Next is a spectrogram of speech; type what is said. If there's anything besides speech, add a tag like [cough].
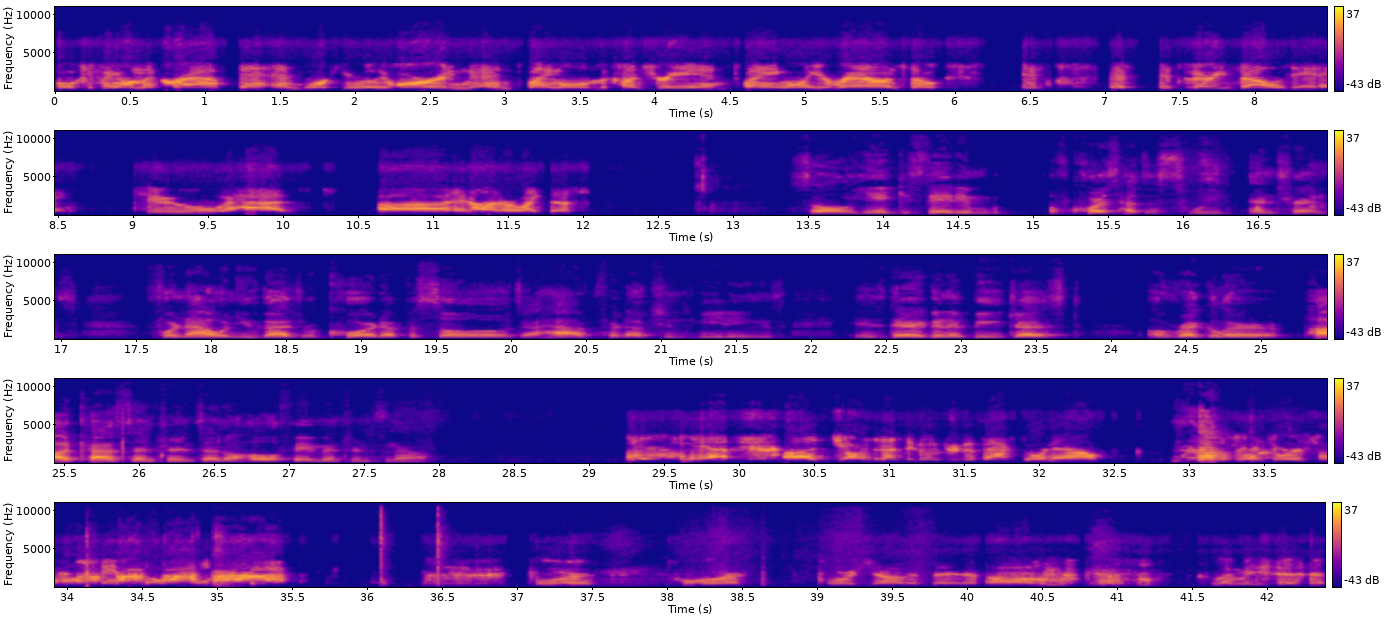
focusing on the craft and, and working really hard and, and playing all over the country and playing all year round. So it's it's, it's very validating to have uh, an honor like this. So Yankee Stadium, of course, has a sweet entrance. For now, when you guys record episodes or have productions meetings, is there gonna be just a regular podcast entrance and a Hall of Fame entrance now? [laughs] yeah, uh, Johnson has to go through the back door now. the [laughs] front door is for Hall of Famers [laughs] only. Poor, poor, poor Jonathan. Um, [laughs] let me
